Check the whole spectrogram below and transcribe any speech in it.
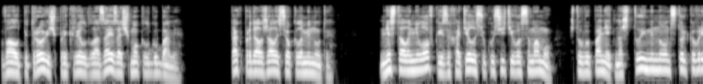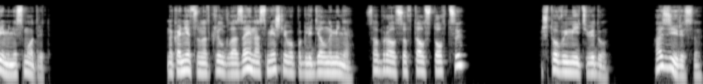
Вал Петрович прикрыл глаза и зачмокал губами. Так продолжалось около минуты. Мне стало неловко и захотелось укусить его самому, чтобы понять, на что именно он столько времени смотрит. Наконец он открыл глаза и насмешливо поглядел на меня. «Собрался в толстовцы?» «Что вы имеете в виду?» «Азириса.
